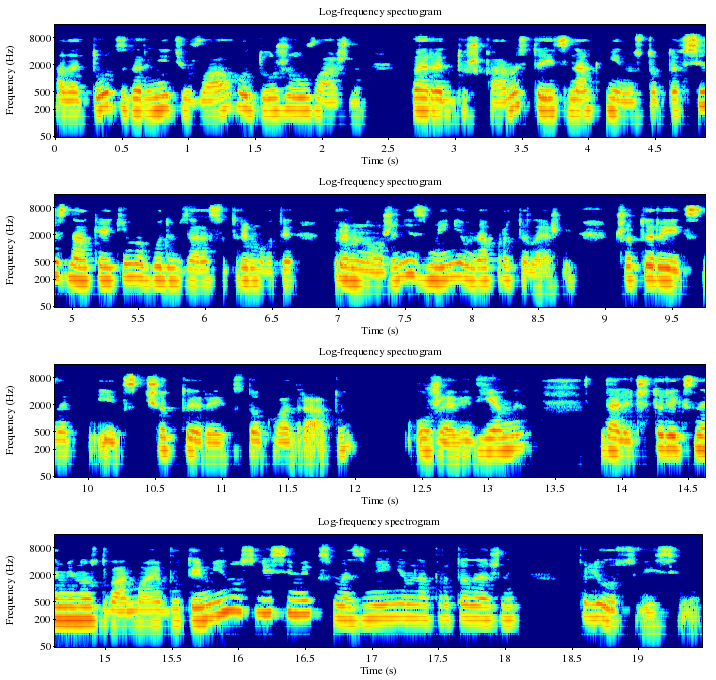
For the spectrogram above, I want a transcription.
але тут зверніть увагу дуже уважно. Перед дужками стоїть знак мінус, тобто всі знаки, які ми будемо зараз отримувати при множенні, змінюємо на протилежні. 4х на х, 4х до квадрату, уже від'ємне. Далі 4х на мінус 2 має бути мінус 8х, ми змінюємо на протилежний плюс 8х.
